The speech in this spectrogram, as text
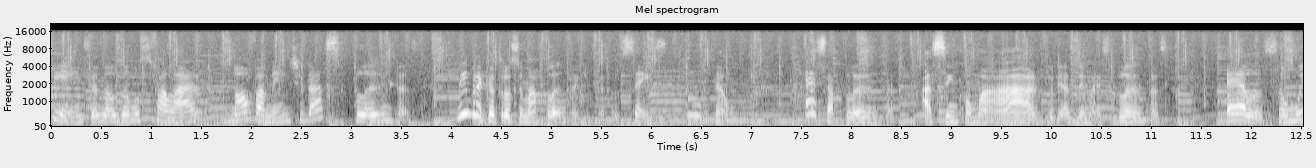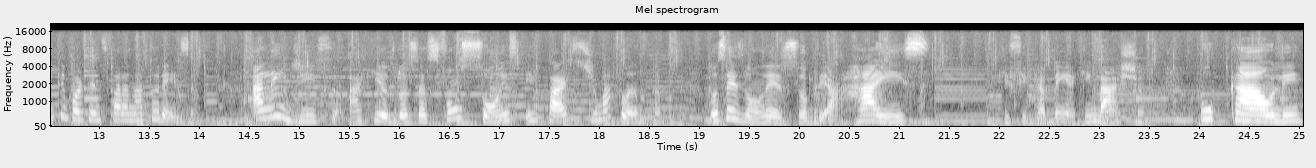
Ciências, nós vamos falar novamente das plantas. Lembra que eu trouxe uma planta aqui para vocês? Então, essa planta, assim como a árvore e as demais plantas, elas são muito importantes para a natureza. Além disso, aqui eu trouxe as funções e partes de uma planta. Vocês vão ler sobre a raiz, que fica bem aqui embaixo, o caule,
